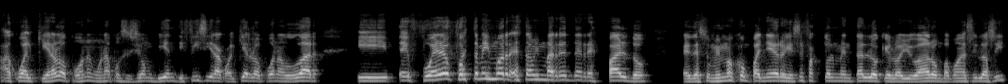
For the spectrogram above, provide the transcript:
a cualquiera lo pone en una posición bien difícil, a cualquiera lo pone a dudar. Y eh, fue, fue este mismo, esta misma red de respaldo eh, de sus mismos compañeros y ese factor mental lo que lo ayudaron, vamos a decirlo así,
